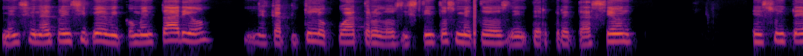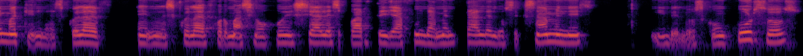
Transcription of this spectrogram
mencioné al principio de mi comentario, en el capítulo 4, los distintos métodos de interpretación, es un tema que en la escuela de, en la escuela de formación judicial es parte ya fundamental de los exámenes y de los concursos.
